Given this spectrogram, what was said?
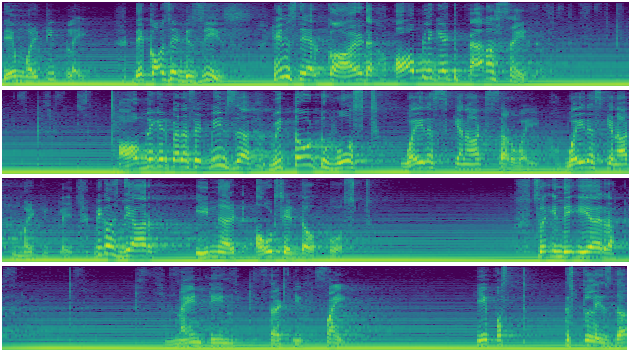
They multiply. They cause a disease. Hence they are called obligate parasite. Obligate parasite means uh, without host virus cannot survive. Virus cannot multiply. Because they are inert outside the host so in the year 1935 he first crystallized the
